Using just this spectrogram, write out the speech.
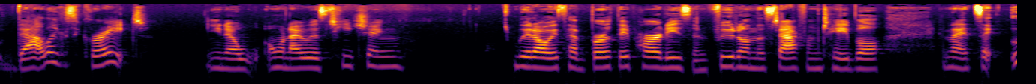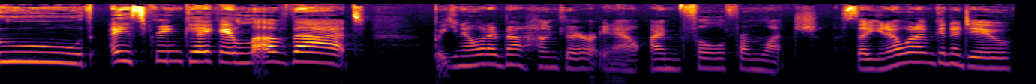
That looks great. You know, when I was teaching, we'd always have birthday parties and food on the staff room table. And I'd say, ooh, ice cream cake, I love that. But you know what? I'm not hungry right now. I'm full from lunch. So, you know what I'm going to do?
